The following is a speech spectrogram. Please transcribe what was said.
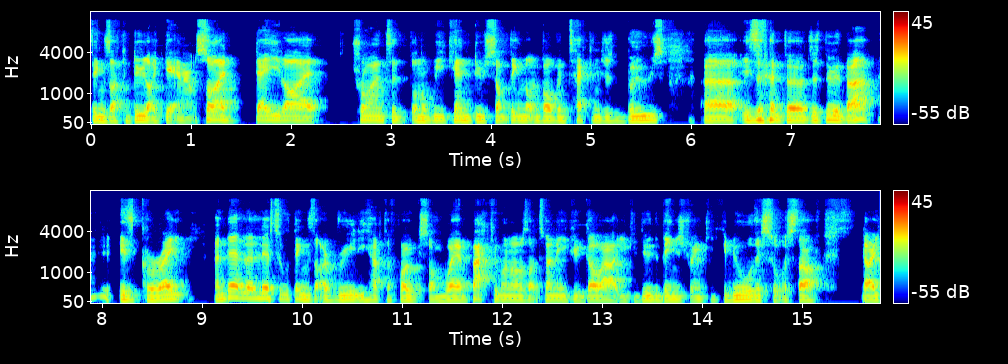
things I can do, like getting outside, daylight, trying to on a weekend do something not involving tech and just booze. Uh, is uh, just doing that is great. And they're the little things that I really have to focus on. Where back in when I was like 20, you could go out, you could do the binge drink, you could do all this sort of stuff. You, know,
